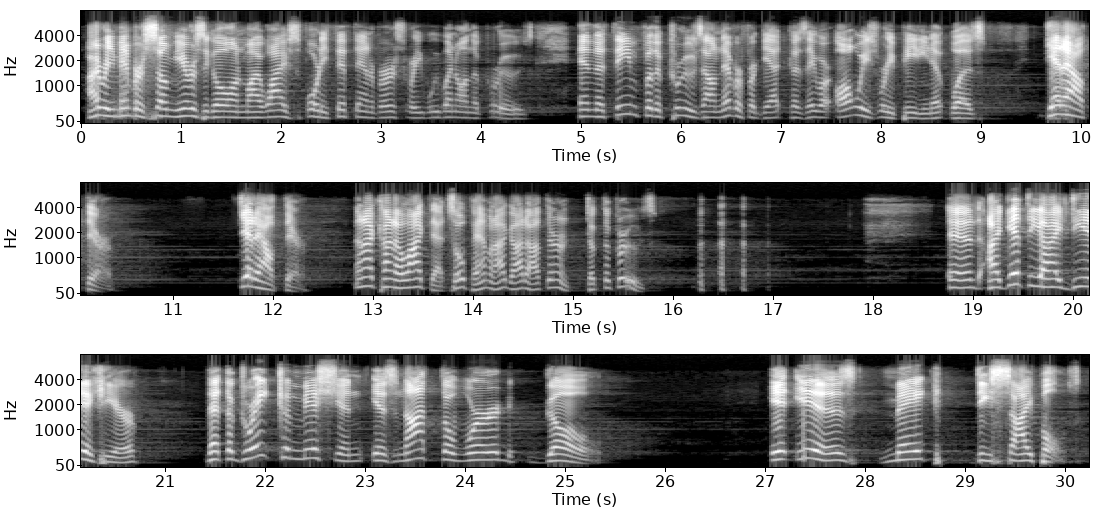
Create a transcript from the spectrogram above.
I remember some years ago on my wife's 45th anniversary, we went on the cruise. And the theme for the cruise, I'll never forget because they were always repeating it, was get out there. Get out there. And I kind of like that. So Pam and I got out there and took the cruise. and I get the idea here that the Great Commission is not the word go, it is make disciples.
